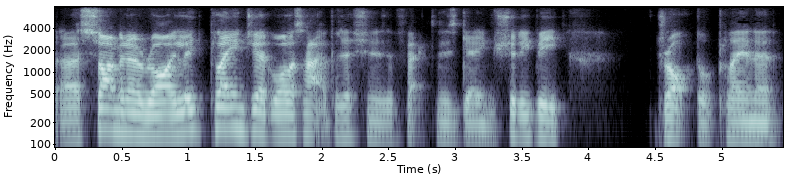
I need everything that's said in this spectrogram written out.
uh, Simon O'Reilly playing Jed Wallace out of position is affecting his game. Should he be dropped or playing a,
